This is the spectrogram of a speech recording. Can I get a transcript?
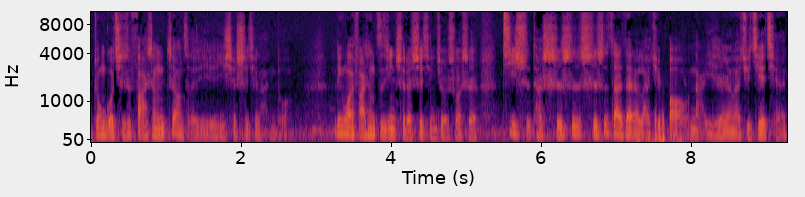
中国其实发生这样子的一一些事情很多。另外发生资金池的事情，就是说是即使他实实实实在在的来去报哪一些人来去借钱，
